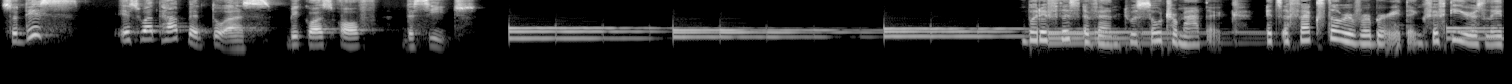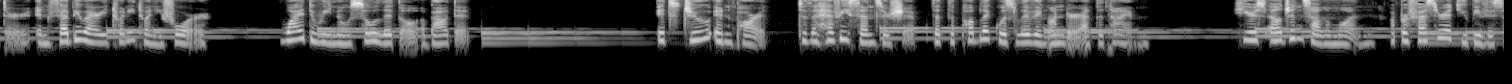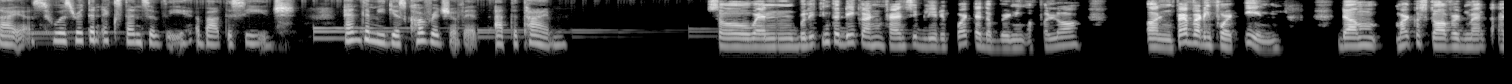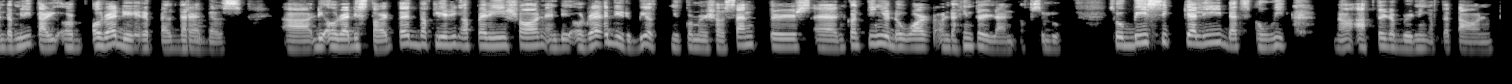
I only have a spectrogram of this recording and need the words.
So this is what happened to us because of the siege. But if this event was so traumatic, its effects still reverberating 50 years later in February 2024, why do we know so little about it? It's due in part to the heavy censorship that the public was living under at the time. Here's Elgin Salomon, a professor at UP Visayas who has written extensively about the siege and the media's coverage of it at the time. So when Bulletin Today comprehensively reported the burning of Jolo on February 14, the Marcos government and the military already repelled the rebels. Uh, they already started the clearing operation and they already rebuilt new commercial centers and continued the war on the hinterland of Sulu. So basically, that's a week no, after the burning of the town.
